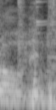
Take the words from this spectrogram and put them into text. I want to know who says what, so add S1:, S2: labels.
S1: rolled in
